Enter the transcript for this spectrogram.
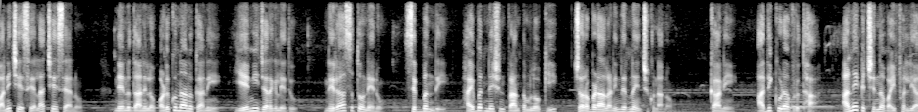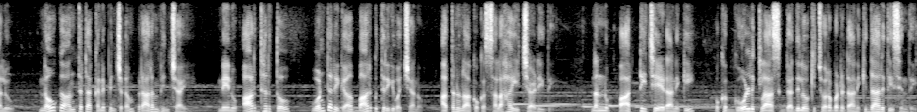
పనిచేసేలా చేశాను. నేను దానిలో పడుకున్నాను కాని ఏమీ జరగలేదు. నిరాశతో నేను సిబ్బంది హైబర్నేషన్ ప్రాంతంలోకి చొరబడాలని నిర్ణయించుకున్నాను. కాని అది కూడా వృధా. అనేక చిన్న వైఫల్యాలు నౌక అంతటా కనిపించడం ప్రారంభించాయి. నేను ఆర్థర్తో ఒంటరిగా బార్కు తిరిగి వచ్చాను. అతను నాకొక సలహా ఇచ్చాడిది నన్ను పార్టీ చేయడానికి ఒక గోల్డ్ క్లాస్ గదిలోకి చొరబడటానికి దారితీసింది.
